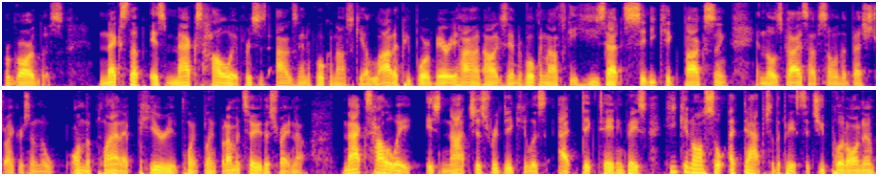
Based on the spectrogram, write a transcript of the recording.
regardless. Next up is Max Holloway versus Alexander Volkanovski. A lot of people are very high on Alexander Volkanovski. He's at City Kickboxing, and those guys have some of the best strikers on the on the planet. Period. Point blank. But I'm gonna tell you this right now: Max Holloway is not just ridiculous at dictating pace. He can also adapt to the pace that you put on him,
